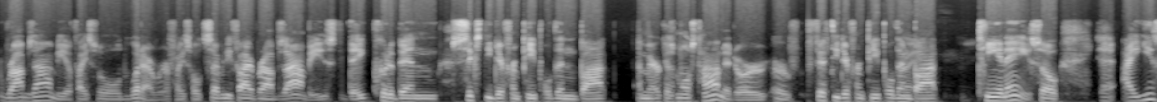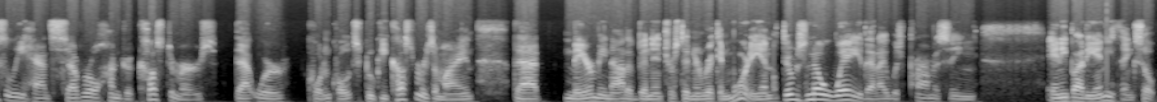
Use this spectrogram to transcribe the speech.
Rob Zombie, if I sold whatever, if I sold 75 Rob Zombies, they could have been 60 different people than bought America's Most Haunted or, or 50 different people than Right. bought TNA. So uh, I easily had several hundred customers that were quote unquote spooky customers of mine that may or may not have been interested in Rick and Morty. And there was no way that I was promising anybody anything. So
